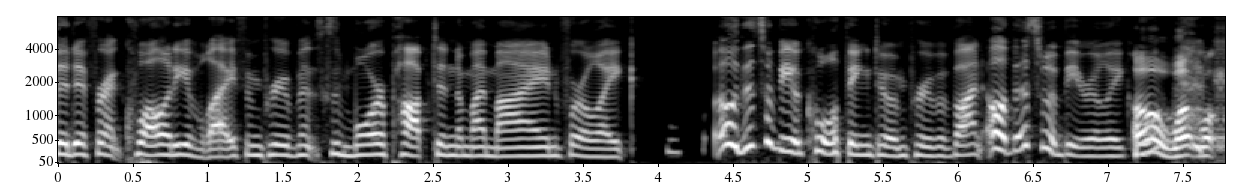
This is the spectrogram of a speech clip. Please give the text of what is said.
the different quality of life improvements because more popped into my mind for like, oh, this would be a cool thing to improve upon. Oh, this would be really cool. Oh, what what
